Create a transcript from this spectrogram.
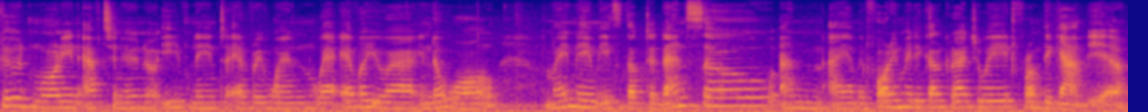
Good morning, afternoon, or evening to everyone, wherever you are in the world. My name is Dr. Danso, and I am a foreign medical graduate from the Gambia.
